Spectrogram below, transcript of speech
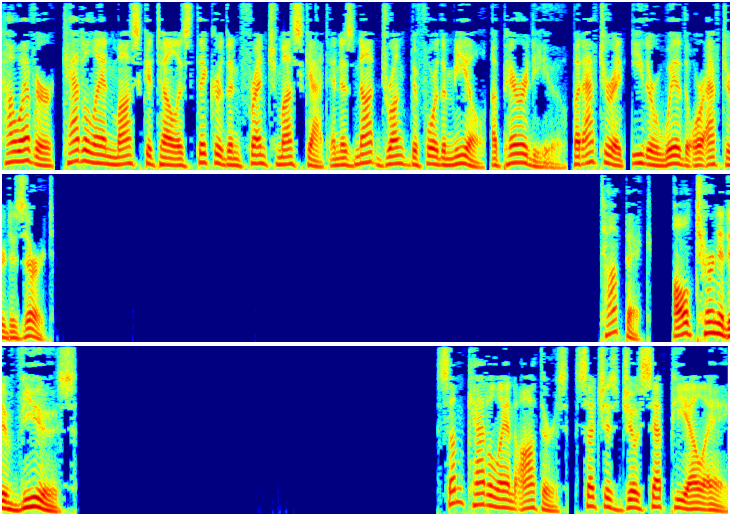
However, Catalan moscatel is thicker than French muscat and is not drunk before the meal but after it, either with or after dessert. Alternative views Some Catalan authors, such as Josep Pla,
